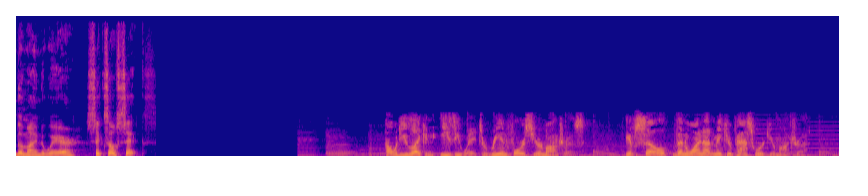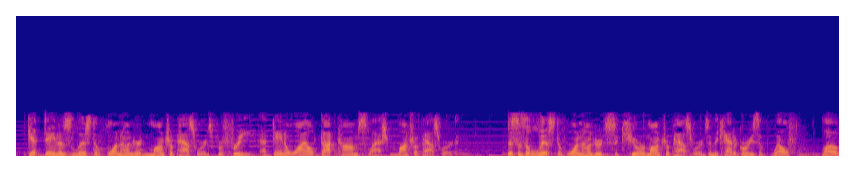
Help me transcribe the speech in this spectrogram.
The Mind Aware 606. How would you like an easy way to reinforce your mantras? If so, then why not make your password your mantra? Get Dana's list of 100 mantra passwords for free at danawilde.com slash mantra password. This is a list of 100 secure mantra passwords in the categories of wealth, love,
